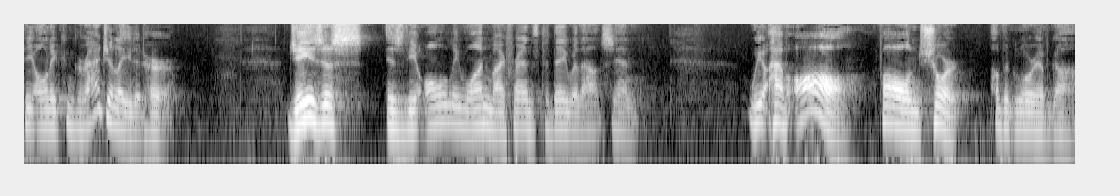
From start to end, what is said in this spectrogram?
he only congratulated her. Jesus is the only one, my friends, today without sin. We have all fallen short of the glory of God.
